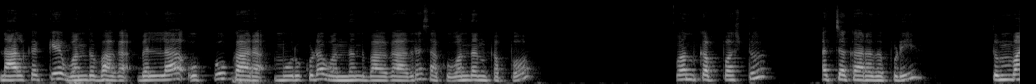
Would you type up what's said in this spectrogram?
ನಾಲ್ಕಕ್ಕೆ ಒಂದು ಭಾಗ ಬೆಲ್ಲ, ಉಪ್ಪು, ಖಾರ ಮೂರು ಕೂಡ ಒಂದೊಂದು ಭಾಗ ಆದರೆ ಸಾಕು, ಒಂದೊಂದು ಕಪ್ಪು. ಒಂದು ಕಪ್ಪಷ್ಟು ಅಚ್ಚ ಖಾರದ ಪುಡಿ. ತುಂಬಾ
